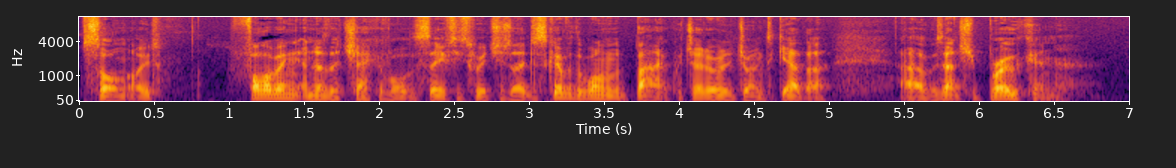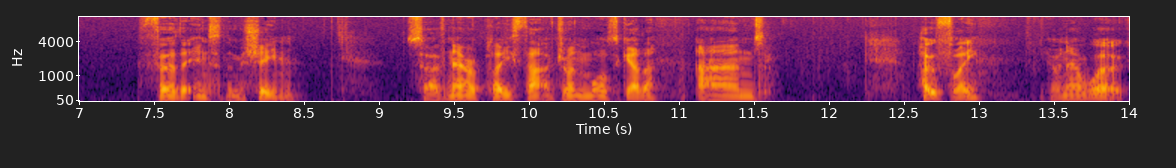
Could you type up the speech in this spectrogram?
solenoid. Following another check of all the safety switches, I discovered the one on the back, which I'd already joined together, uh, was actually broken further into the machine. So I've now replaced that, I've joined them all together, and hopefully it will now work.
